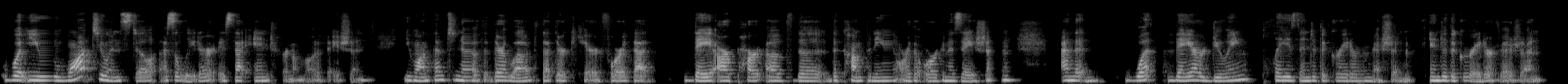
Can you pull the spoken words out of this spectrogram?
What you want to instill as a leader is that internal motivation. You want them to know that they're loved, that they're cared for, that they are part of the, the company or the organization, and that what they are doing plays into the greater mission, into the greater vision,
